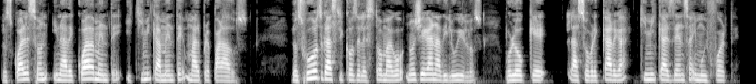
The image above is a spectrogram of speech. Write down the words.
los cuales son inadecuadamente y químicamente mal preparados. Los jugos gástricos del estómago no llegan a diluirlos, por lo que la sobrecarga química es densa y muy fuerte.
